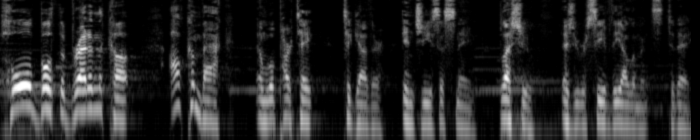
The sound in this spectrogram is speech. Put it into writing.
hold both the bread and the cup. I'll come back and we'll partake together in Jesus' name. Bless you as you receive the elements today.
